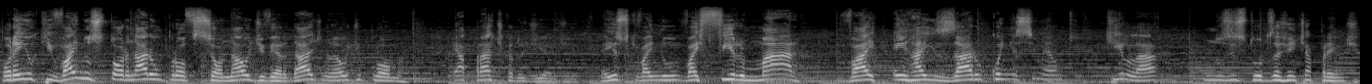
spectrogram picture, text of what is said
Porém, o que vai nos tornar um profissional de verdade não é o diploma, é a prática do dia a dia. É isso que vai, no, vai firmar, vai enraizar o conhecimento que lá nos estudos a gente aprende.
